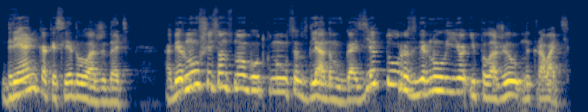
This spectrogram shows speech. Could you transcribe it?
Дрянь, как и следовало ожидать. Обернувшись, он снова уткнулся взглядом в газету, развернул ее и положил на кровать.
